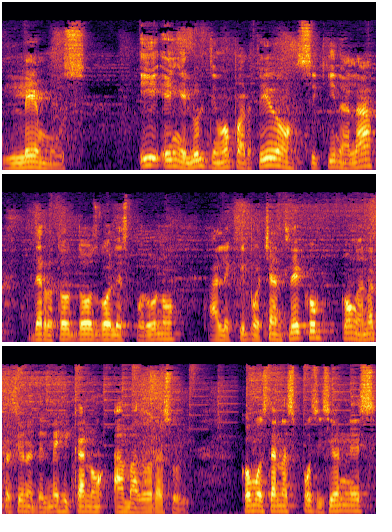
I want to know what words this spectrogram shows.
Lemus. Y en el último partido, Siquinalá derrotó dos goles por uno al equipo Chantleco con anotaciones del mexicano Amador Azul. ¿Cómo están las posiciones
